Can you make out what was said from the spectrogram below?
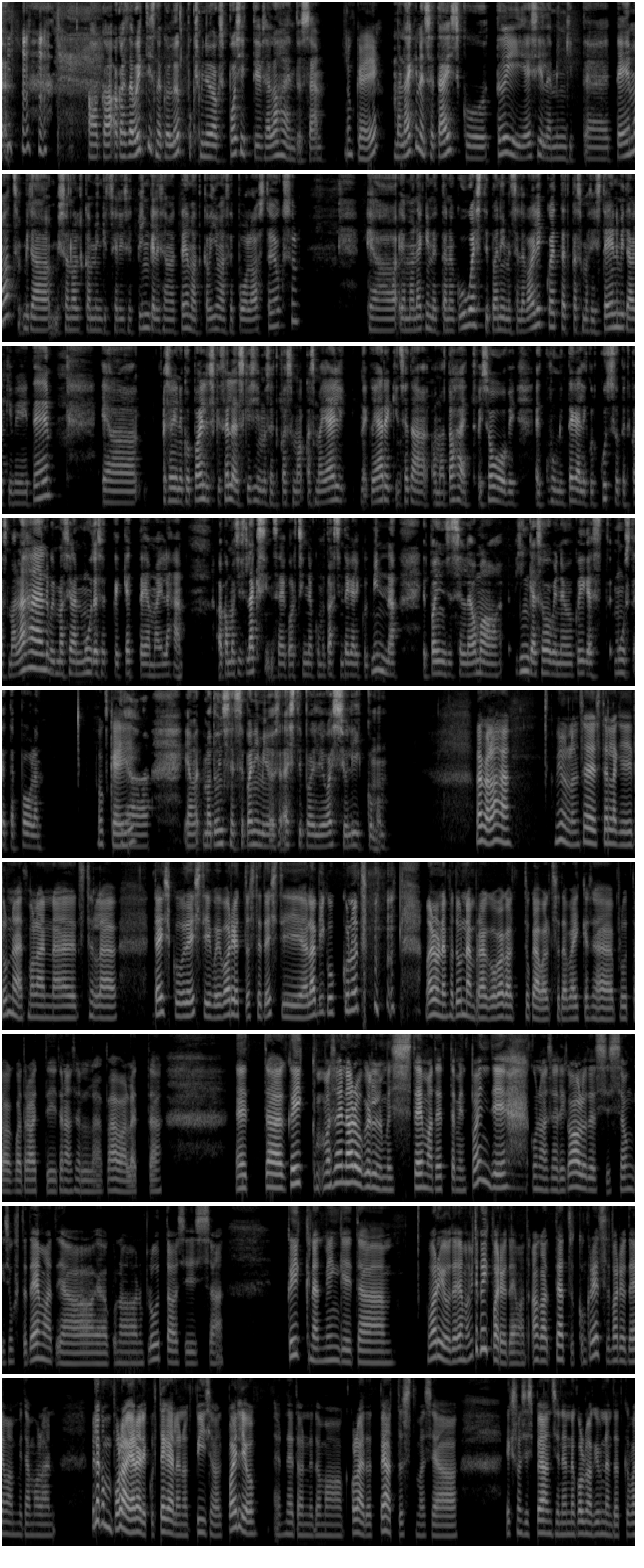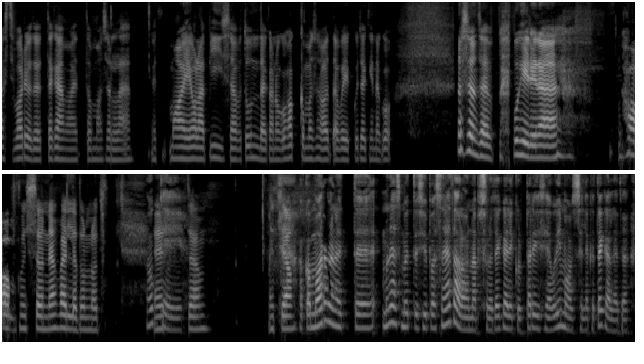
aga, aga ta võttis nagu lõpuks minu jaoks positiivse lahenduse. Okei okay. ma nägin, et see täiskuu tõi esile mingid äh, teemad, mida, mis on olnud ka mingid sellised pingelisemad teemad ka viimase poole aasta jooksul. ja, ja ma nägin, et ta nagu uuesti pani mind selle valiku ette, et kas ma siis teen midagi või ei tee. ja see oli nagu paljuski selles küsimus, et kas ma, kas ma jälg-, nagu järgin seda oma tahet või soovi, et kuhu mind tegelikult kutsub, et kas ma lähen või ma sean muud asjad kõik ette ja ma ei lähe. Aga ma siis läksin seekord sinna, kuhu ma tahtsin tegelikult minna, et panin siis selle oma hingesoovi nagu kõigest muust ettepoole. okei okay.. ja, ja ma tundsin, et see pani minus hästi palju asju liikuma. väga lahe. minul on see-eest jällegi tunne, et ma olen äh, selle täiskuu testi või varjutuste testi läbi kukkunud ma arvan, et ma tunnen praegu väga tugevalt seda päikese Pluto kvadraati tänasel päeval, et, et kõik, ma sain aru küll, mis teemad ette mind pandi, kuna see oli kaaludes, siis see ongi suhteteemad ja, ja kuna on Pluto, siis kõik need mingid varjuteemad, mitte kõik varjuteemad, aga teatud konkreetsed varjuteemad, mida ma olen millega ma pole järelikult tegelenud piisavalt palju, et need on nüüd oma koledat pead tõstmas ja eks ma siis pean siin enne kolmekümnendat kõvasti varjutööd tegema, et oma selle, et ma ei ole piisav tundega nagu hakkama saada või kuidagi nagu noh, see on see põhiline haav, mis on jah välja tulnud okay.. et ähm, et jah. aga ma arvan, et eh, mõnes mõttes juba see nädal annab sulle tegelikult päris hea võimalus sellega tegeleda.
